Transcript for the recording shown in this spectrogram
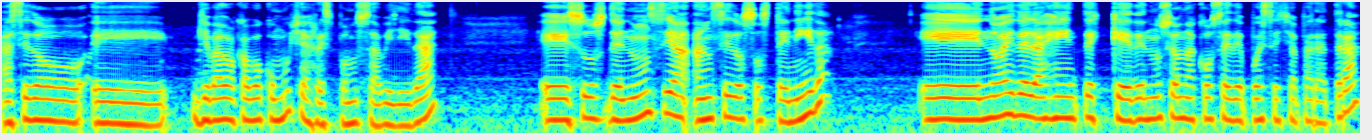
ha sido eh, llevado a cabo con mucha responsabilidad. Eh, sus denuncias han sido sostenidas. Eh, no es de la gente que denuncia una cosa y después se echa para atrás.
